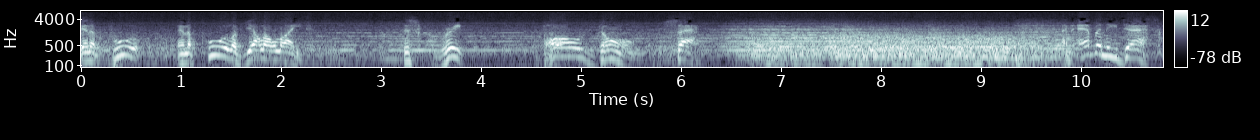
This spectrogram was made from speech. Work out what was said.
In a pool, in a pool of yellow light, this great bald dome sat. An ebony desk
